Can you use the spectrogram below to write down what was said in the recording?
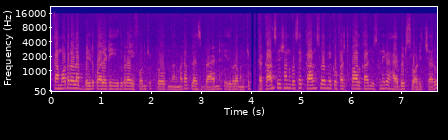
ఇంకా మోటరోలా బిల్డ్ క్వాలిటీ ఇది కూడా ఈ ఫోన్కి ప్రో అవుతుంది అనమాట ప్లస్ బ్రాండ్ ఇది కూడా మనకి కాన్స్ విషయానికి వస్తే కాన్స్లో మీకు ఫస్ట్ ఆఫ్ ఆల్ కాన్ చూసుకుని ఇక్కడ హైబ్రిడ్ స్లాట్ ఇచ్చారు.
